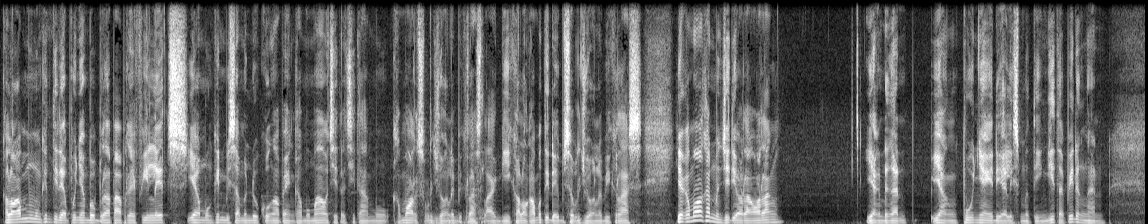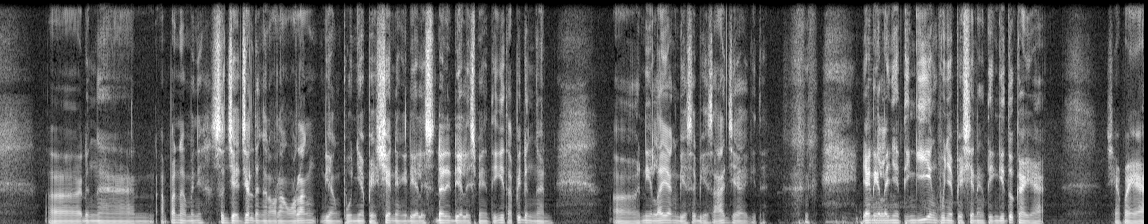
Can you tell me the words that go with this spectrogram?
kalau kamu mungkin tidak punya beberapa privilege yang mungkin bisa mendukung apa yang kamu mau, cita-citamu, kamu harus berjuang lebih keras lagi. Kalau kamu tidak bisa berjuang lebih keras, ya kamu akan menjadi orang-orang yang dengan yang punya idealisme tinggi tapi dengan uh, dengan apa namanya sejajar dengan orang-orang yang punya passion yang idealis dan idealisme yang tinggi tapi dengan uh, nilai yang biasa-biasa aja gitu. yang nilainya tinggi, yang punya passion yang tinggi tuh kayak siapa ya?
